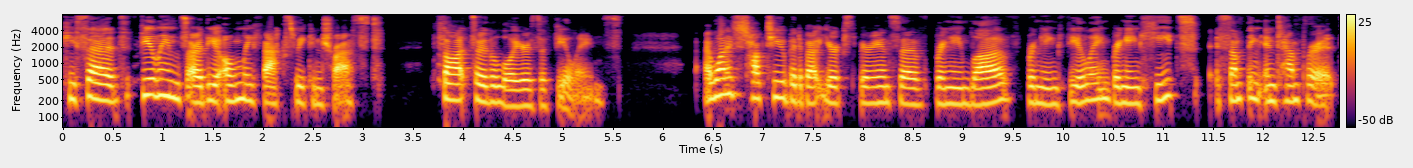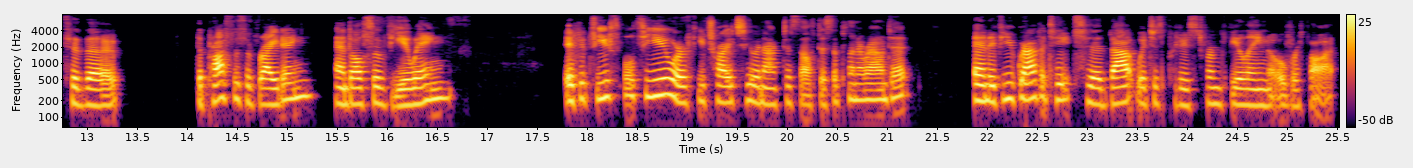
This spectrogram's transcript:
he said, "Feelings are the only facts we can trust. Thoughts are the lawyers of feelings." I wanted to talk to you a bit about your experience of bringing love, bringing feeling, bringing heat, something intemperate to the the process of writing and also viewing. If it's useful to you or if you try to enact a self-discipline around it, and if you gravitate to that which is produced from feeling over thought.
